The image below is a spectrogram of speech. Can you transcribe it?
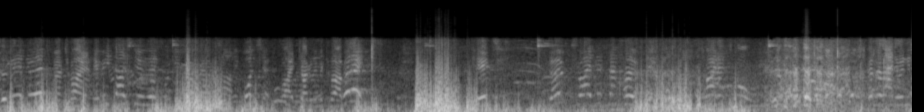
There. You gonna do it? Try it. If he does do this, we'll it. Right, juggling the club. Ready? Kids, Don't try this at home. try it at school. There's a ladder in the.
